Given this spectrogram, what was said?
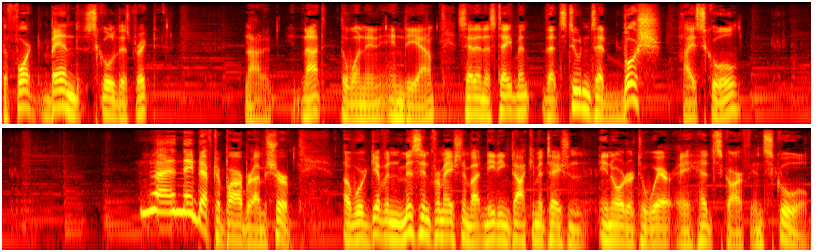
The Fort Bend School District, not, not the one in Indiana, said in a statement that students at Bush High School, named after Barbara, I'm sure, uh, were given misinformation about needing documentation in order to wear a headscarf in school.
